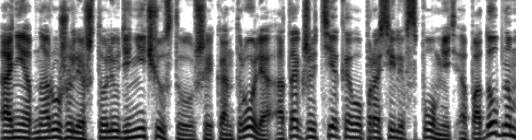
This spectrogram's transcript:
Они обнаружили, что люди, не чувствовавшие контроля, а также те, кого просили вспомнить о подобном,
